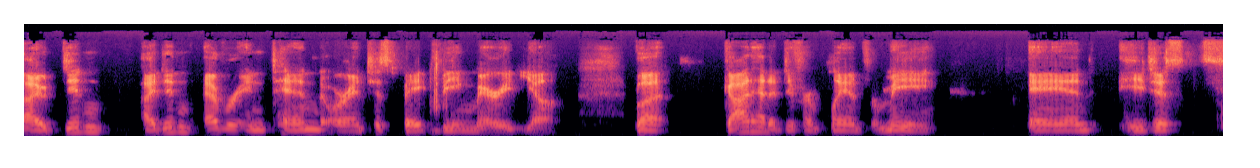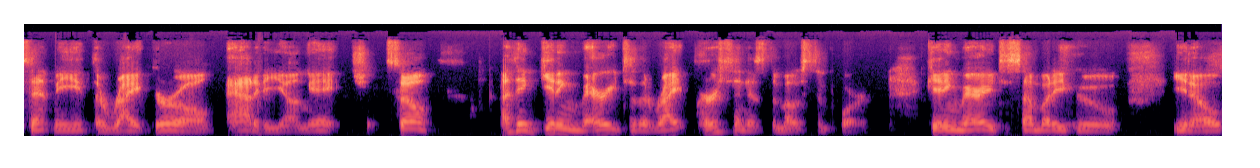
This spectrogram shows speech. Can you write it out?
I didn't I didn't ever intend or anticipate being married young. But God had a different plan for me and he just sent me the right girl at a young age. So I think getting married to the right person is the most important. Getting married to somebody who, you know,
